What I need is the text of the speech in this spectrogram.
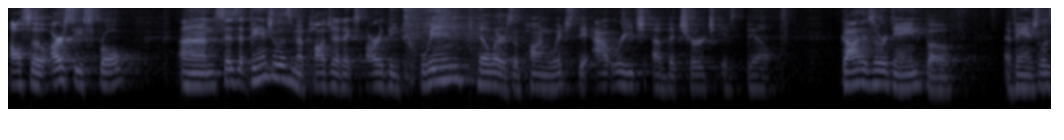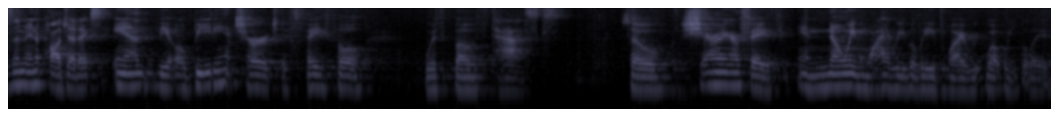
Also, R.C. Sproul um, says that evangelism and apologetics are the twin pillars upon which the outreach of the church is built. God has ordained both evangelism and apologetics, and the obedient church is faithful with both tasks. So, sharing our faith and knowing why we believe why we, what we believe.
